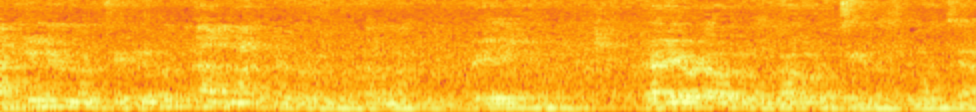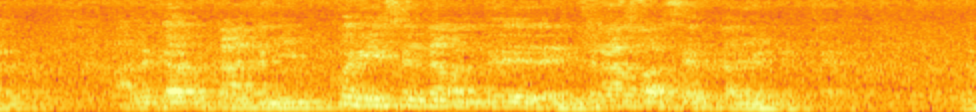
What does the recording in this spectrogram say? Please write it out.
அகிலன் வச்சு இருபத்தி நாலு நாட்கள் ஒரு புத்தகம் இருக்குது பேய் பேயோட ஒரு உறவு வச்சுக்கிற சமாச்சாரம். அதுக்காக காஞ்சனை இப்போ ரீசெண்டாக வந்து இந்திரா பாசர் கதைகள் இருக்காரு இந்த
